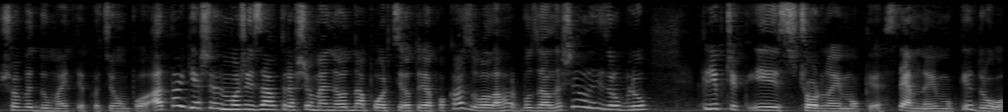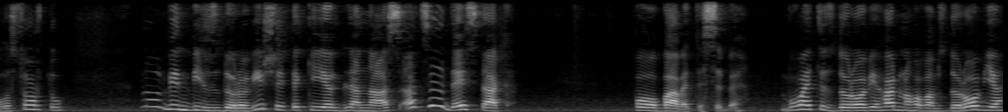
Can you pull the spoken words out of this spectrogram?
що ви думаєте по цьому. А так я ще, може, і завтра ще в мене одна порція, то я показувала, гарбуза лишила і зроблю хлібчик із чорної муки, з темної муки, другого сорту. Ну, він більш здоровіший, такий, як для нас. А це десь так побавити себе. Бувайте здорові, гарного вам здоров'я,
